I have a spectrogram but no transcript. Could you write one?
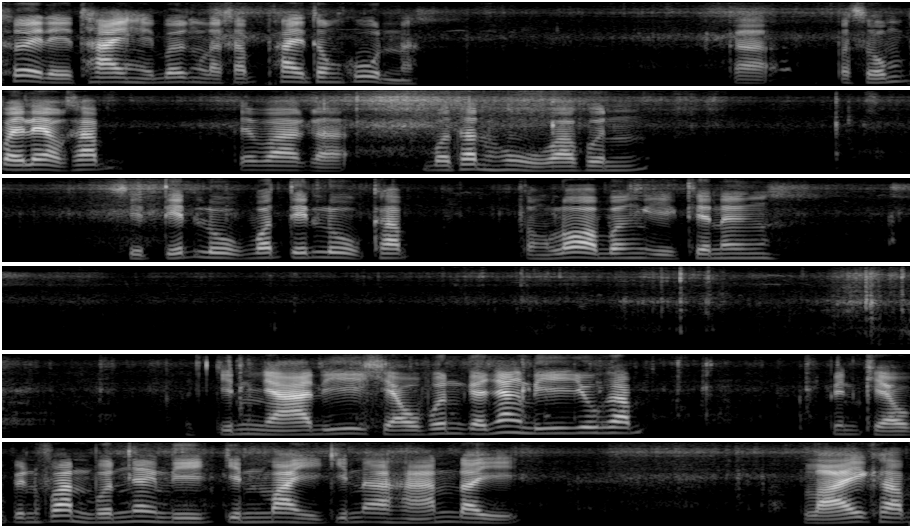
เคยได้ทายให้เบิ้งละครับพายทองคูณนะก็ผสมไปแล้วครับ แต่ว่าก็บ่ท่านหูว่าเพิ่นสิติดลูกบ่ติดลูกครับ ต้องรอเบิ้งอีกเทียนึงกินหญ้าดีแขวเพิ่นก็ยังดีอยู่ครับ เป็นแขวเป็นฟันเพิ่นยังดีกินไม้กินอาหารได้หลายครับ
